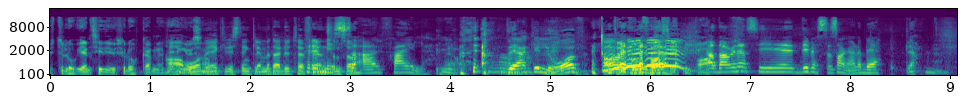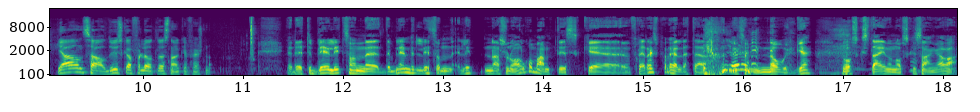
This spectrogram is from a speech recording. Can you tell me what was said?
utelukk, gjensidig utelukkende. A og B. Kristin Clemet, er du tøffere enn som så? Premisset er feil. Ja. Det er ikke lov. A. Ja, Da vil jeg si de beste sangerne B. Ja. Jan Sahl, du skal få lov til å snakke først nå. Ja, dette blir litt sånn, det blir en litt, sånn, litt nasjonalromantisk eh, fredagspanel, dette her. Liksom Norge. Norsk stein og norske sangere.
